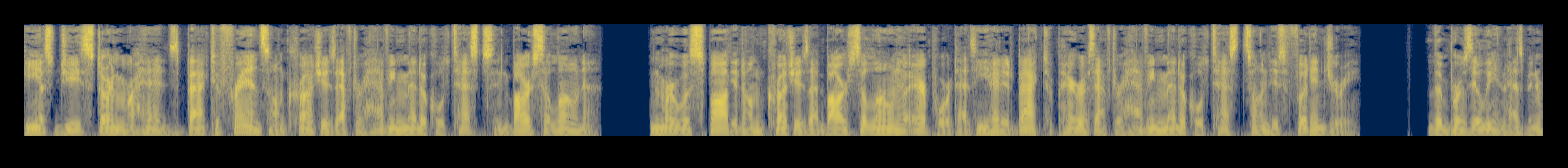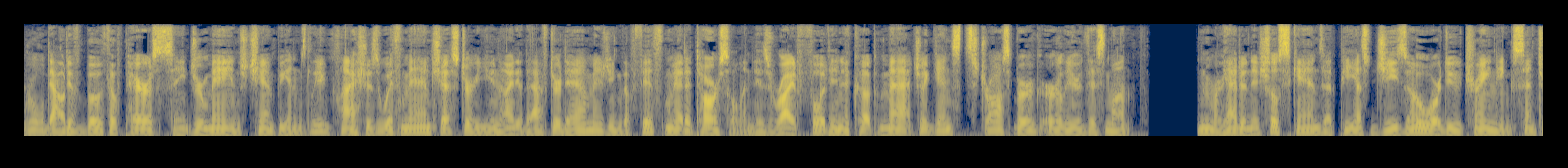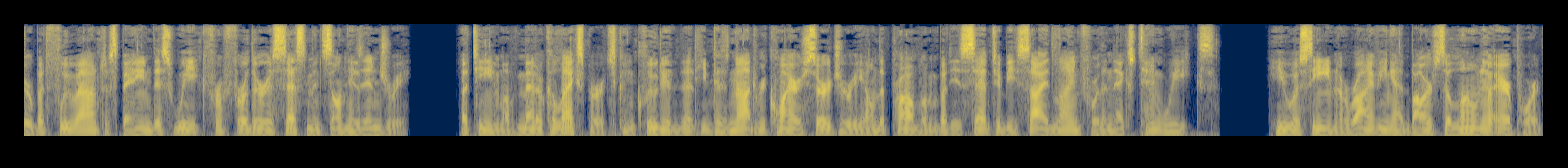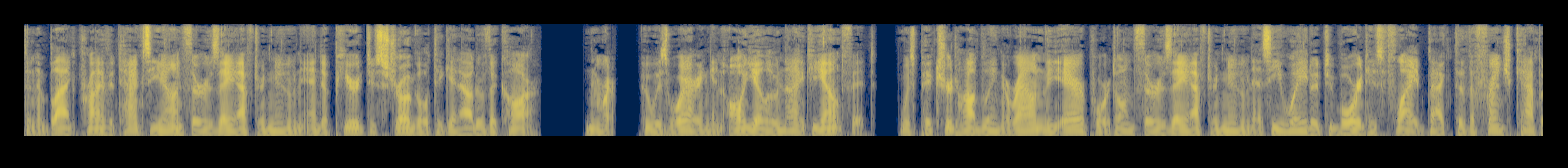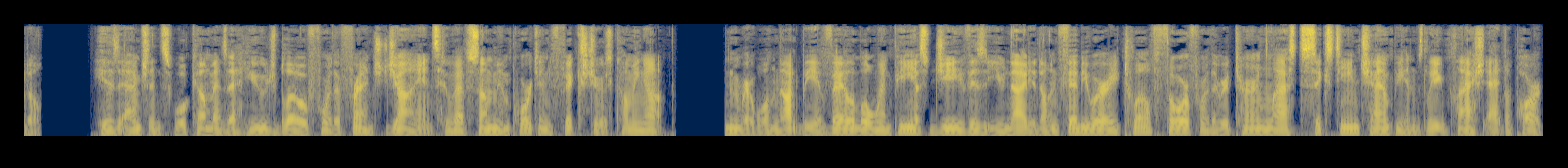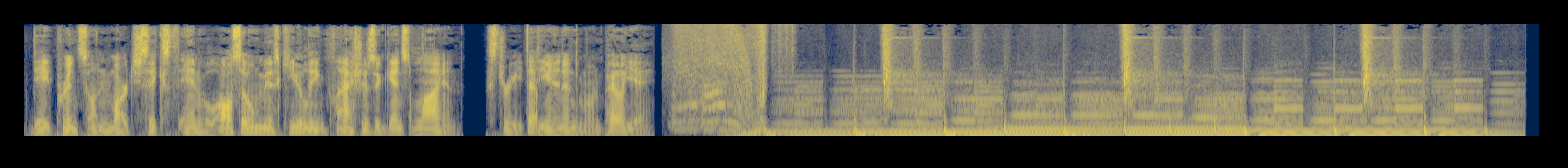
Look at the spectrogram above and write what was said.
PSG star Neymar heads back to France on crutches after having medical tests in Barcelona. Neymar was spotted on crutches at Barcelona airport as he headed back to Paris after having medical tests on his foot injury. The Brazilian has been ruled out of both of Paris Saint-Germain's Champions League clashes with Manchester United after damaging the fifth metatarsal in his right foot in a cup match against Strasbourg earlier this month. Neymar had initial scans at PSG's Ooredoo training center but flew out to Spain this week for further assessments on his injury. A team of medical experts concluded that he does not require surgery on the problem but is said to be sidelined for the next 10 weeks. He was seen arriving at Barcelona airport in a black private taxi on Thursday afternoon and appeared to struggle to get out of the car. Neymar, who was wearing an all-yellow Nike outfit, was pictured hobbling around the airport on Thursday afternoon as he waited to board his flight back to the French capital. His absence will come as a huge blow for the French Giants who have some important fixtures coming up. Neymar will not be available when PSG visit United on February 12 or for the return last 16 Champions League clash at the Parc des Princes on March 6 and will also miss key league clashes against Lyon, St Etienne and Montpellier.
